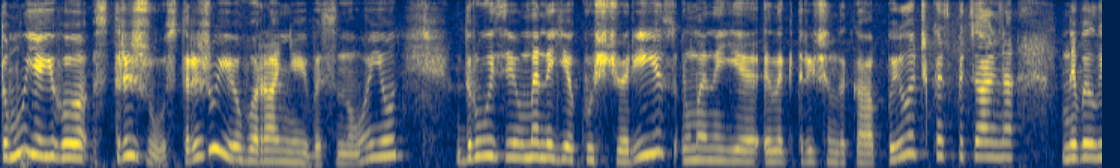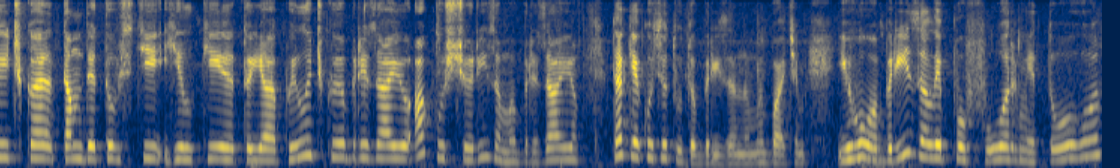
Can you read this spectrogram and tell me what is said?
тому я його стрижу. Стрижу його ранньою весною. Друзі, у мене є кущоріз, у мене є електрична така пилочка спеціальна невеличка, там, де товсті гілки, то я пилочкою обрізаю, а кущорізом обрізаю. Так як ось отут обрізано, ми бачимо. Його обрізали по формі того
